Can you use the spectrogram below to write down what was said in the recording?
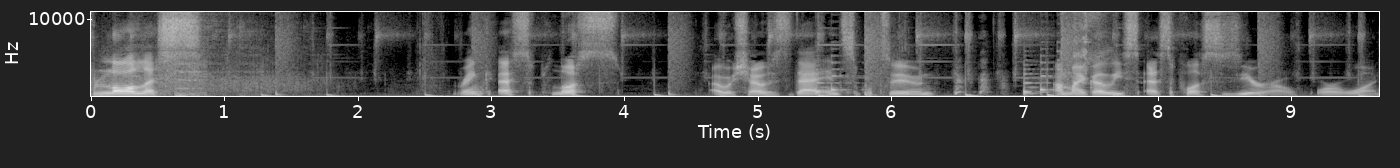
Flawless. Rank S plus. I wish I was that in Splatoon. I'm like at least S plus zero or one.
